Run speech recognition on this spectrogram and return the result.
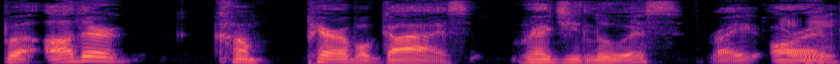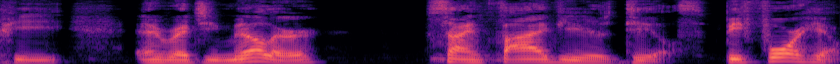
But other comparable guys, Reggie Lewis, right? Mm-hmm. RIP, and Reggie Miller signed five year deals before him,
